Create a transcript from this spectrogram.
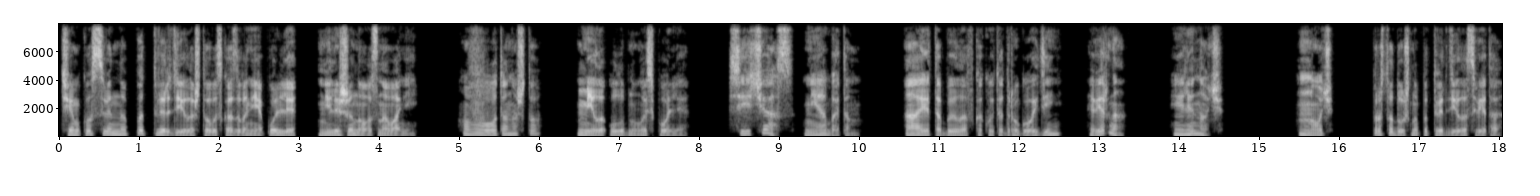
чем косвенно подтвердила, что высказывание Полли не лишено оснований. «Вот оно что», — мило улыбнулась Полли. «Сейчас не об этом. А это было в какой-то другой день, верно? Или ночь?» «Ночь», — простодушно подтвердила Света.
